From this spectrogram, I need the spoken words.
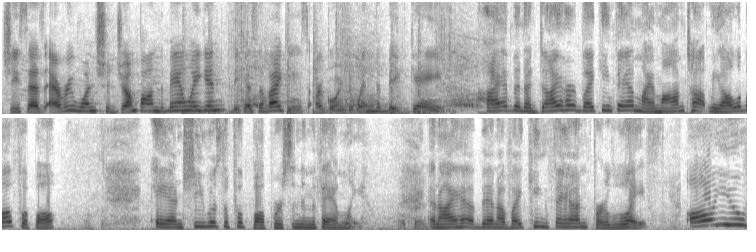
She says everyone should jump on the bandwagon because the Vikings are going to win the big game. I have been a diehard Viking fan. My mom taught me all about football, and she was the football person in the family. Okay. And I have been a Viking fan for life. All you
